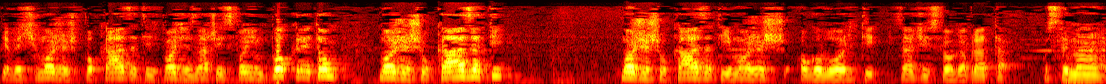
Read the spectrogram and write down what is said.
jer već možeš pokazati, možeš znači svojim pokretom, možeš ukazati, možeš ukazati i možeš ogovoriti znači svoga brata muslimana.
